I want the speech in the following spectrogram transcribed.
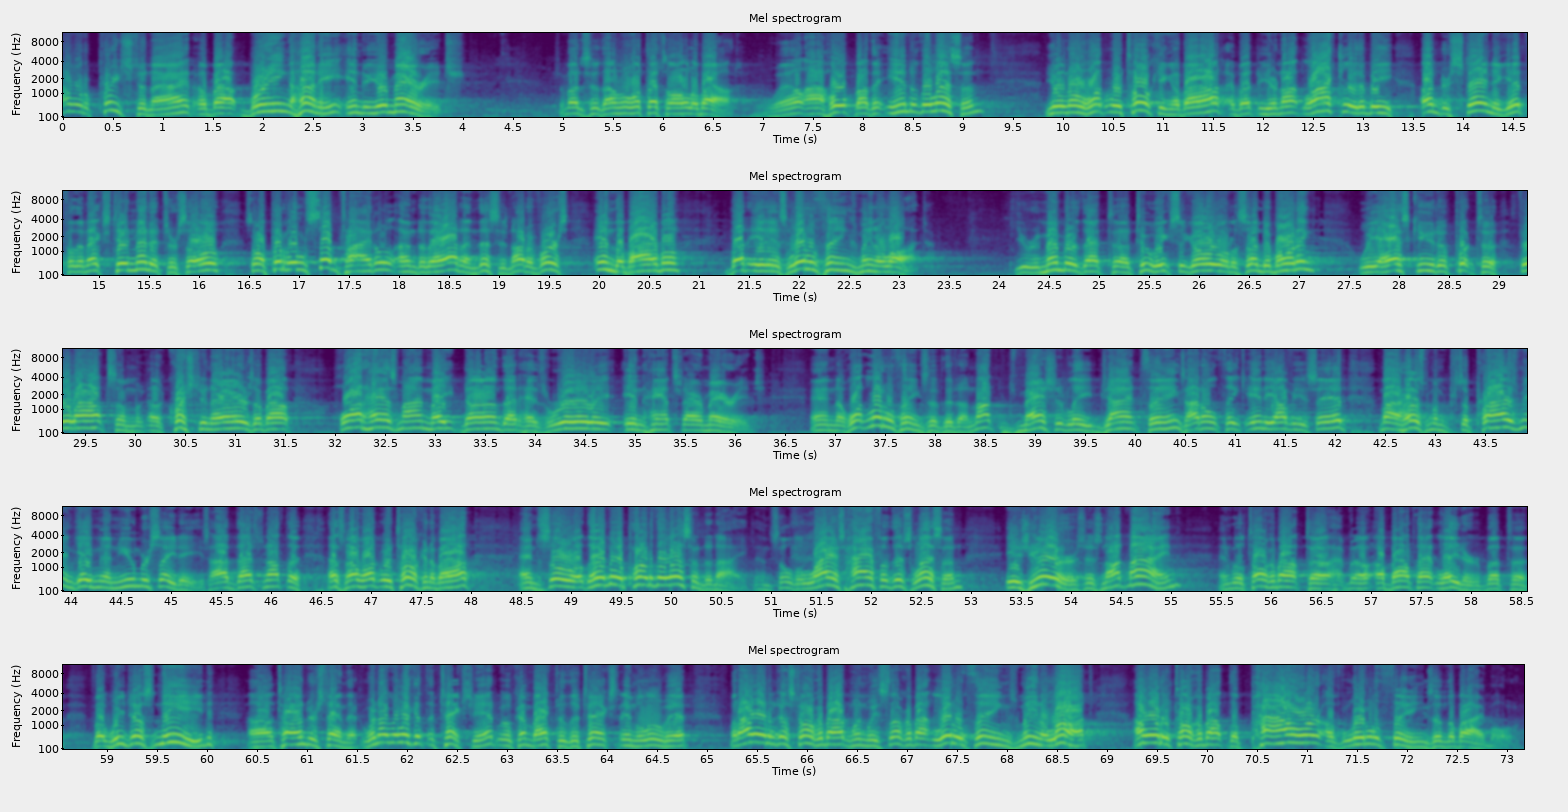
I want to preach tonight about bring honey into your marriage. Somebody says, I don't know what that's all about. Well, I hope by the end of the lesson you'll know what we're talking about, but you're not likely to be understanding it for the next 10 minutes or so. So I put a little subtitle under that, and this is not a verse in the Bible, but it is Little Things Mean a Lot. You remember that uh, two weeks ago on a Sunday morning, we ask you to put to fill out some uh, questionnaires about what has my mate done that has really enhanced our marriage. And uh, what little things have they done? Not massively giant things. I don't think any of you said, my husband surprised me and gave me a new Mercedes. I, that's, not the, that's not what we're talking about. And so they'll be a part of the lesson tonight. And so the last half of this lesson is yours, is not mine. And we'll talk about, uh, about that later. But, uh, but we just need uh, to understand that. We're not going to look at the text yet. We'll come back to the text in a little bit. But I want to just talk about when we talk about little things mean a lot, I want to talk about the power of little things in the Bible.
